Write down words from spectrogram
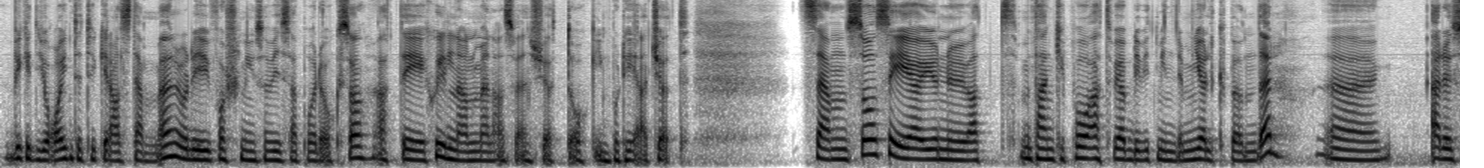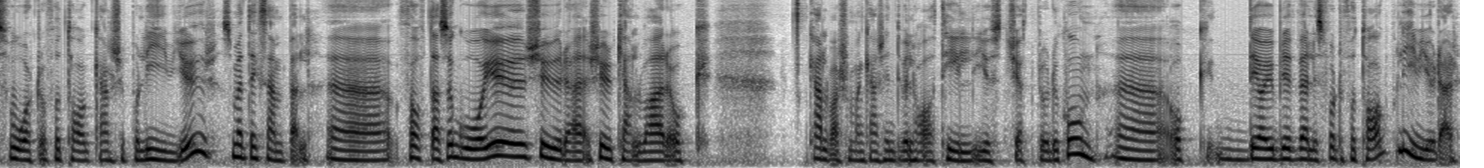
vilket jag inte tycker alls stämmer och det är ju forskning som visar på det också. Att det är skillnad mellan svenskt kött och importerat kött. Sen så ser jag ju nu att med tanke på att vi har blivit mindre mjölkbönder eh, är det svårt att få tag kanske på livdjur som ett exempel. Eh, för ofta så går ju tjurar, tjurkalvar och kalvar som man kanske inte vill ha till just köttproduktion. Uh, och det har ju blivit väldigt svårt att få tag på livdjur där.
